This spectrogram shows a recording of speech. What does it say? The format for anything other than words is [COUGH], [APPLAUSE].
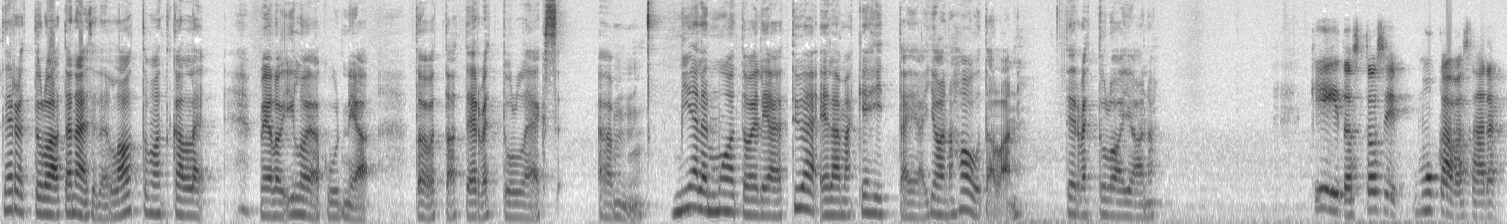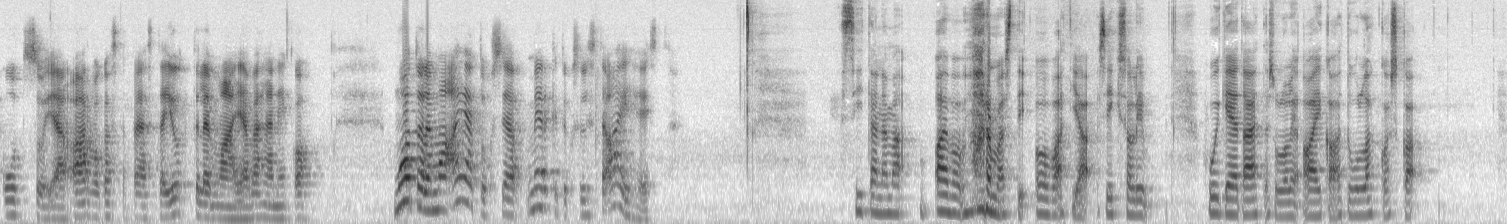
Tervetuloa tänäiselle lauttomatkalle. Meillä on ilo ja kunnia toivottaa tervetulleeksi äm, mielenmuotoilija ja työelämäkehittäjä Jaana Hautalan. Tervetuloa Jaana. Kiitos, tosi mukava saada kutsu ja arvokasta päästä juttelemaan ja vähän niin muotoilemaan ajatuksia merkityksellisistä aiheista. Sitä nämä aivan varmasti ovat ja siksi oli huikeaa, että sulla oli aikaa tulla, koska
